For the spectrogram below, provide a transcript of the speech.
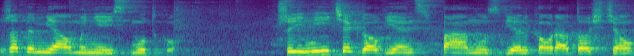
żebym miał mniej smutku. Przyjmijcie go więc w Panu z wielką radością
